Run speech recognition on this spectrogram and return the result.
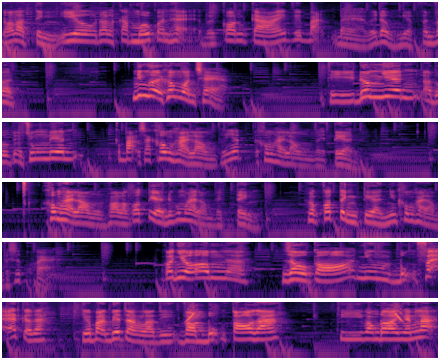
đó là tình yêu, đó là các mối quan hệ với con cái, với bạn bè, với đồng nghiệp, vân vân. Những người không còn trẻ thì đương nhiên là độ tuổi trung niên, các bạn sẽ không hài lòng. Thứ nhất, không hài lòng về tiền. Không hài lòng hoặc là có tiền nhưng không hài lòng về tình, hoặc có tình tiền nhưng không hài lòng về sức khỏe. Có nhiều ông là giàu có nhưng mà bụng phệ hết cả ra. Thì các bạn biết rằng là gì? Vòng bụng to ra thì vòng đời ngắn lại.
